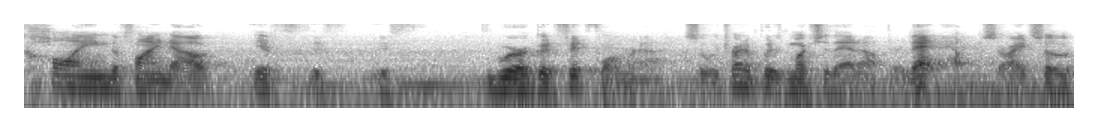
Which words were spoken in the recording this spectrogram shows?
calling to find out if, if, if we're a good fit for them or not. So we try to put as much of that out there. That helps, all right? So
